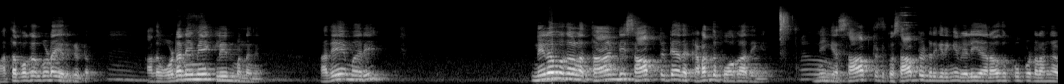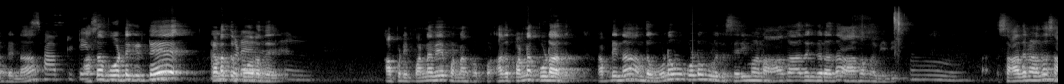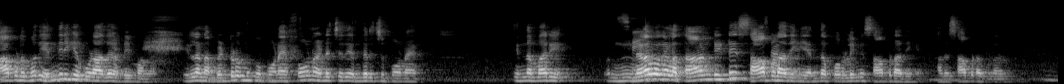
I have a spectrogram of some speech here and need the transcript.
மற்ற பக்கம் கூட இருக்கட்டும். அதை உடனேமே க்ளீன் பண்ணுங்க. அதே மாதிரி நிலவு காலம் தாண்டி சாப்பிட்டுட்டு அதை கடந்து போகாதீங்க. நீங்க சாப்பிட்டுட்டு இப்போ சாப்பிட்டுட்டு இருக்கிறீங்க வெளியே யாராவது கூப்பிடுறாங்க அப்படின்னா அசை போட்டுக்கிட்டே கடந்து. போறது. அப்படி பண்ணவே பண்ண அது பண்ணக்கூடாது. அப்படின்னா அந்த உணவு கூட உங்களுக்கு செரிமானம் ஆகாதுங்கிறத ஆகம விதி. ஓ. சா- அதனால தான் சாப்பிடும்போது எந்திரிக்க கூடாது அப்படிம்பாங்க. இல்லை நான் பெட்ரூமுக்கு போனேன் ஃபோன் அடிச்சது எந்திரிச்சு போனேன். இந்த மாதிரி நிலவுகளை தாண்டிட்டு சாப்பிடாதீங்க. எந்த பொருளையுமே சாப்பிடாதீங்க. அதை சாப்பிடக்கூடாது.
